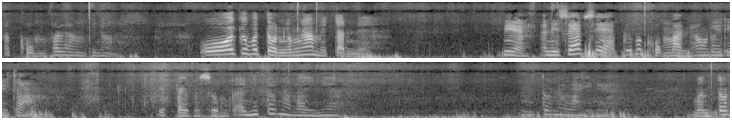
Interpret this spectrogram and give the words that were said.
ผักขมฝรั่งพี่น้อง โอ้ยคือมาต้นงามๆให้กันเนี่ย เนี่ย อันนี้แซบแสบคือผักขมมันเฮาเลยเด้จ้ะเก็บไปผสมกับอันนี้ต้นอะไรเนี่ยอันนี้ต้นอะไรเนี่ย เหมือนต้น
